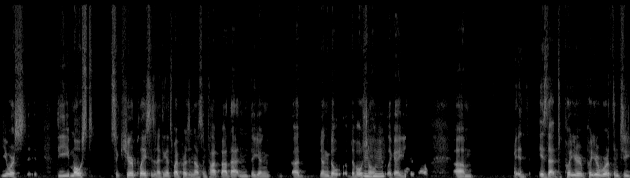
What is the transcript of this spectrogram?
you are the most secure places, and I think that's why President Nelson taught about that in the young, uh, young adult devotional Mhm. like a year ago. Um, it, is that to put your put your worth into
